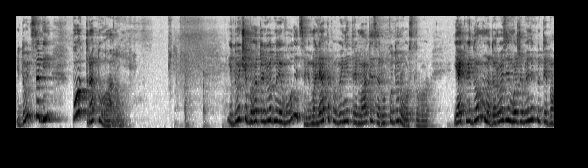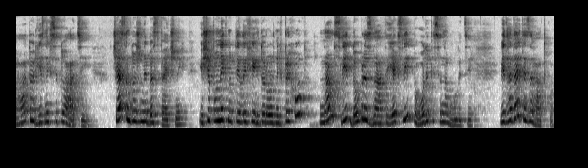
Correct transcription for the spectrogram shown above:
йдуть собі по тротуару. Ідучи багатолюдною вулицею, малята повинні тримати за руку дорослого. Як відомо, на дорозі може виникнути багато різних ситуацій, часом дуже небезпечних. І щоб уникнути лихих дорожніх пригод, нам слід добре знати, як слід поводитися на вулиці. Відгадайте загадку.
